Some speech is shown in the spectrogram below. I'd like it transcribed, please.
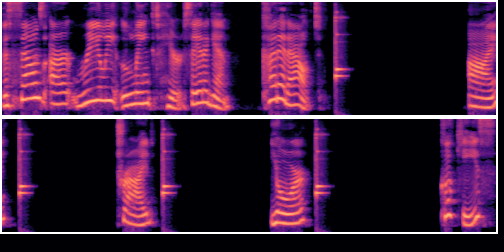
The sounds are really linked here. Say it again. Cut it out. I tried your cookies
